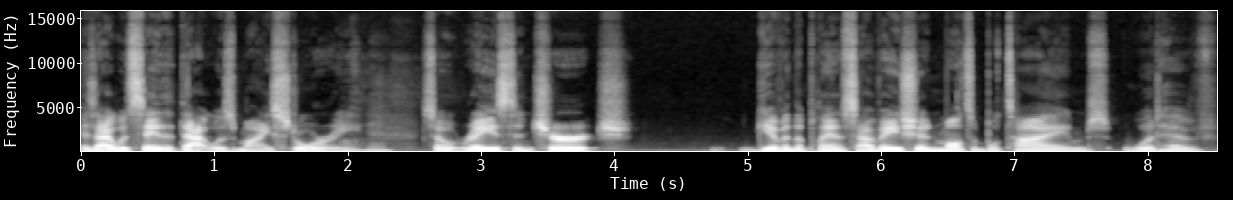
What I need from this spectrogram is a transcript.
is I would say that that was my story. So raised in church, given the plan of salvation multiple times, would have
